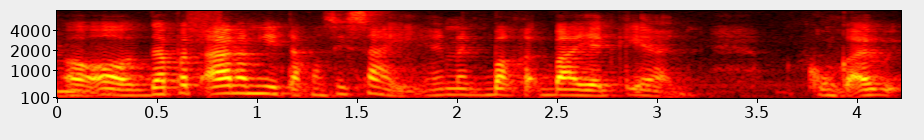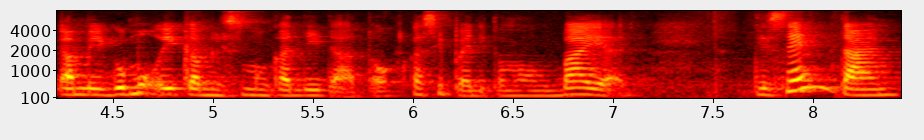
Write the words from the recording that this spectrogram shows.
Oo, dapat aram nita kung si Sai ang nagbayad ka yan. Kung ka- amigo mo, ikaw mismong kandidato, kasi pwede ka magbayad. At the same time,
